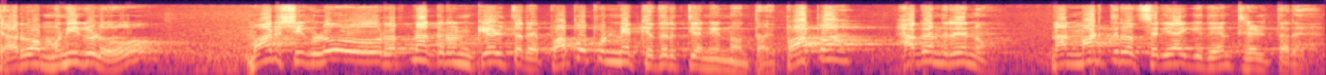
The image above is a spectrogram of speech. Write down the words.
ಯಾರೋ ಮುನಿಗಳು ಮಹರ್ಷಿಗಳು ರತ್ನಾಕರನ್ ಕೇಳ್ತಾರೆ, ಪಾಪ ಪುಣ್ಯಕ್ಕೆ ಹೆದರ್ತೀಯ ನೀನು ಅಂತ. ಪಾಪ? ಹಾಗಂದ್ರೇನು? ನಾನು ಮಾಡ್ತಿರೋದು ಸರಿಯಾಗಿದೆ ಅಂತ ಹೇಳ್ತಾರೆ.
